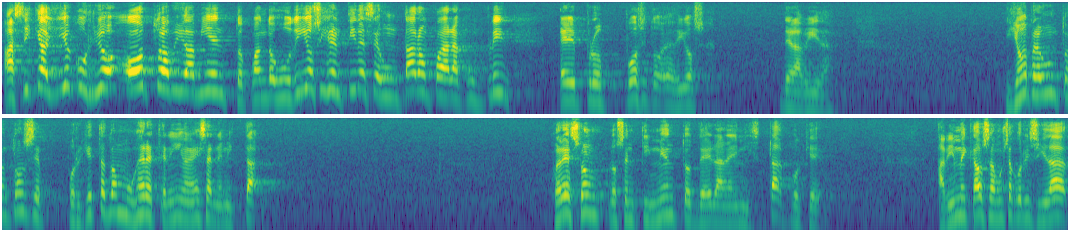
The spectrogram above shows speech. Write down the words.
Así que allí ocurrió otro avivamiento, cuando judíos y gentiles se juntaron para cumplir el propósito de Dios de la vida. Y yo me pregunto entonces, ¿por qué estas dos mujeres tenían esa enemistad? ¿Cuáles son los sentimientos de la enemistad? Porque a mí me causa mucha curiosidad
